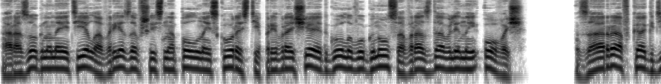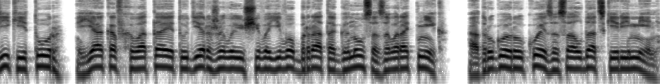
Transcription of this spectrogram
а разогнанное тело, врезавшись на полной скорости, превращает голову гнуса в раздавленный овощ. Заорав, как дикий тур, Яков хватает удерживающего его брата Гнуса за воротник, а другой рукой за солдатский ремень.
